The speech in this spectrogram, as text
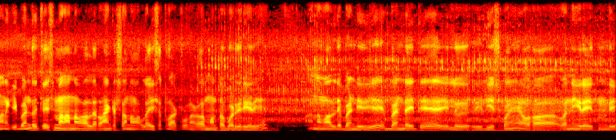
మనకి బండి వచ్చేసి మన అన్న వాళ్ళది రామకృష్ణ అన్న వాళ్ళ ఐసర్ ట్రాక్టర్ ఉన్నారు కదా మనతో పాటు తిరిగేది. అన్న వాళ్ళదే బండి ఇది. బండి అయితే వీళ్ళు ఇది తీసుకొని ఒక వన్ ఇయర్ అవుతుంది.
